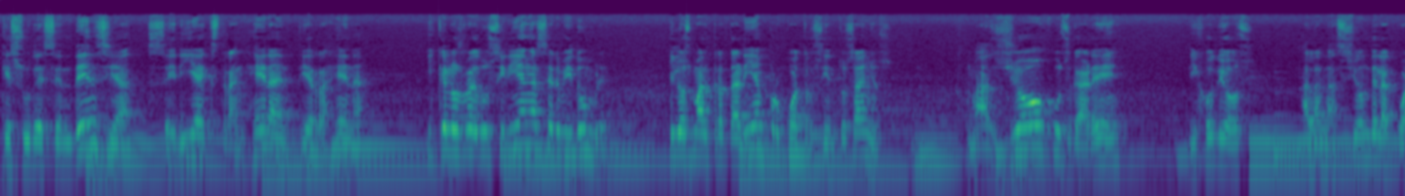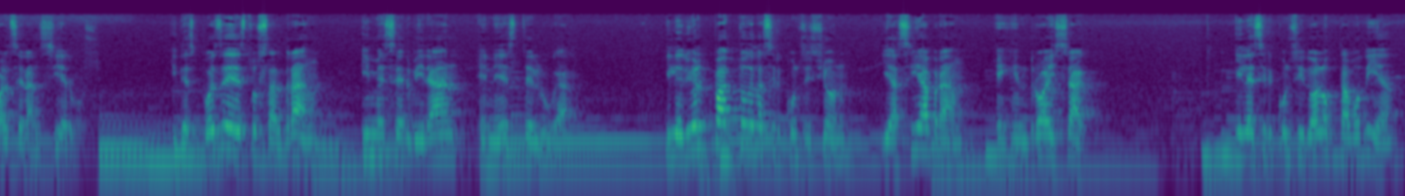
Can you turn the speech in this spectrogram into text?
que su descendencia sería extranjera en tierra ajena, y que los reducirían a servidumbre, y los maltratarían por cuatrocientos años. Mas yo juzgaré, dijo Dios, a la nación de la cual serán siervos. Y después de esto saldrán y me servirán en este lugar. Y le dio el pacto de la circuncisión, y así Abraham engendró a Isaac, y le circuncidó al octavo día,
